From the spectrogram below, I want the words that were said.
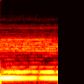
me.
